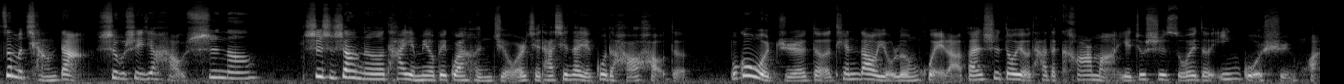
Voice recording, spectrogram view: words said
这么强大，是不是一件好事呢？事实上呢，他也没有被关很久，而且他现在也过得好好的。不过我觉得天道有轮回啦，凡事都有它的 karma，也就是所谓的因果循环。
